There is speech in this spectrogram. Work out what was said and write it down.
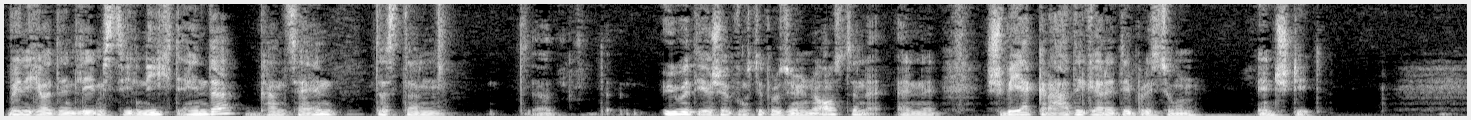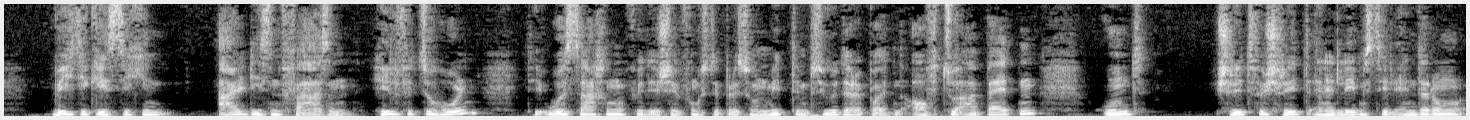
wenn ich aber den Lebensstil nicht ändere, kann sein, dass dann äh, über die Erschöpfungsdepression hinaus dann eine schwergradigere Depression entsteht. Wichtig ist, sich in all diesen Phasen Hilfe zu holen, die Ursachen für die Erschöpfungsdepression mit dem Psychotherapeuten aufzuarbeiten und Schritt für Schritt eine Lebensstiländerung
